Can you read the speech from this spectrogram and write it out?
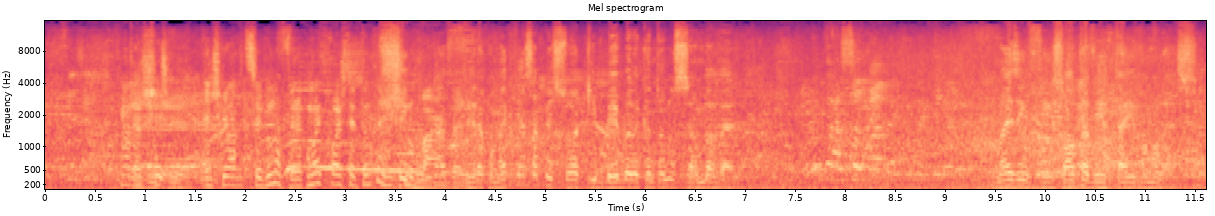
Cara, a gente, a gente grava de segunda-feira. Como é que pode ter tanta gente no bar, velho? Segunda-feira, como é que tem essa pessoa aqui bêbada cantando samba, velho? Mas enfim, solta a vinheta aí, vamos nessa.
